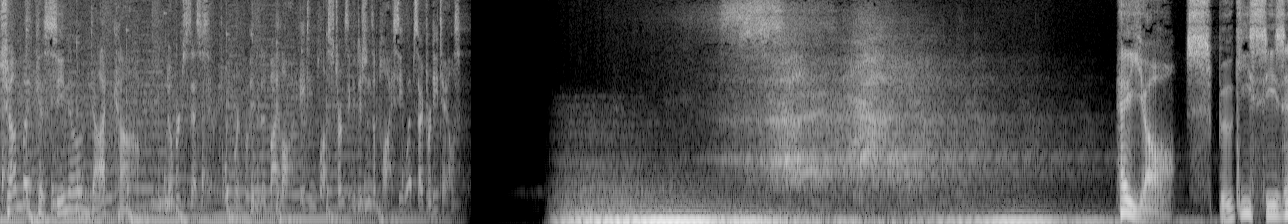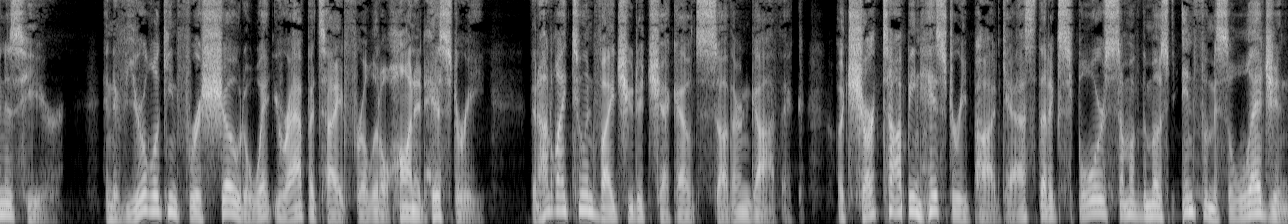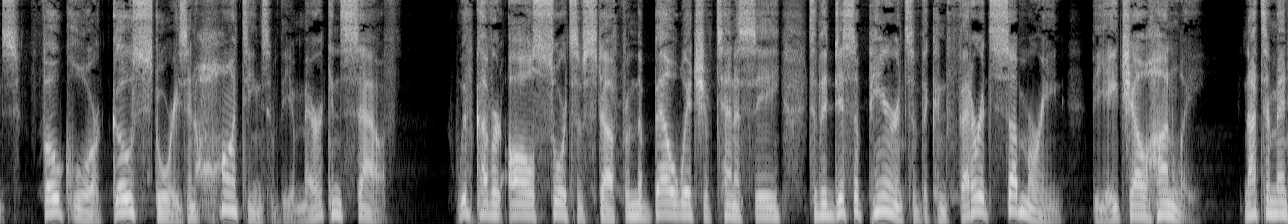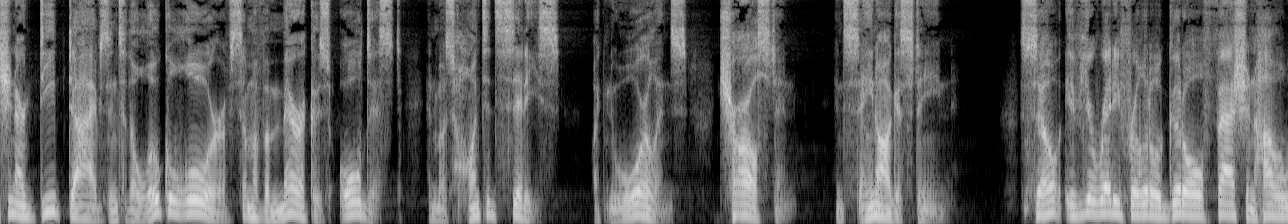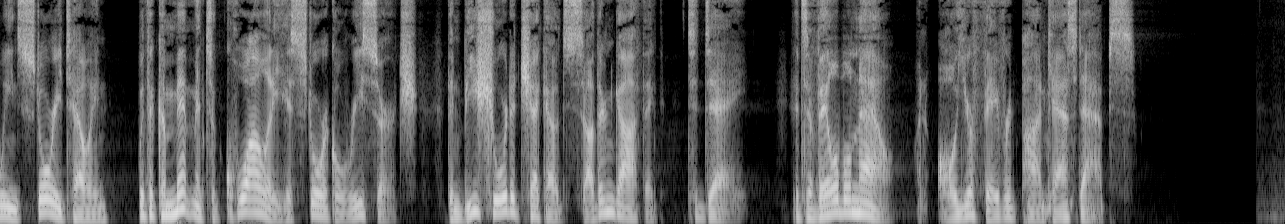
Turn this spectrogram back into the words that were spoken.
ChumbaCasino.com. No purchase necessary. Full prohibited by law. 18 plus terms and conditions apply. See website for details. Hey, y'all. Spooky season is here. And if you're looking for a show to whet your appetite for a little haunted history, then I'd like to invite you to check out Southern Gothic, a chart topping history podcast that explores some of the most infamous legends, folklore, ghost stories, and hauntings of the American South. We've covered all sorts of stuff from the Bell Witch of Tennessee to the disappearance of the Confederate submarine, the H.L. Hunley, not to mention our deep dives into the local lore of some of America's oldest and most haunted cities, like New Orleans, Charleston, and St. Augustine. So, if you're ready for a little good old fashioned Halloween storytelling with a commitment to quality historical research, then be sure to check out Southern Gothic today. It's available now on all your favorite podcast apps.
